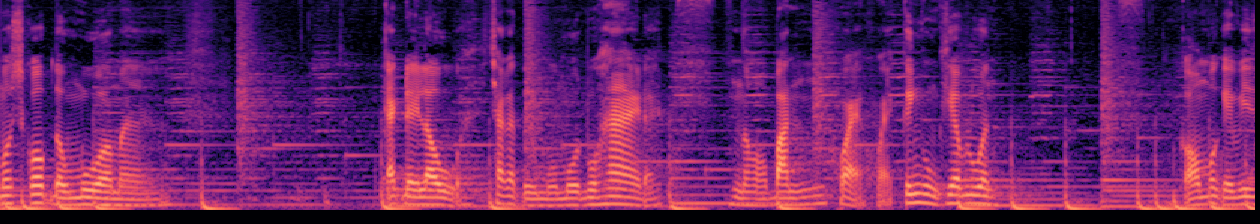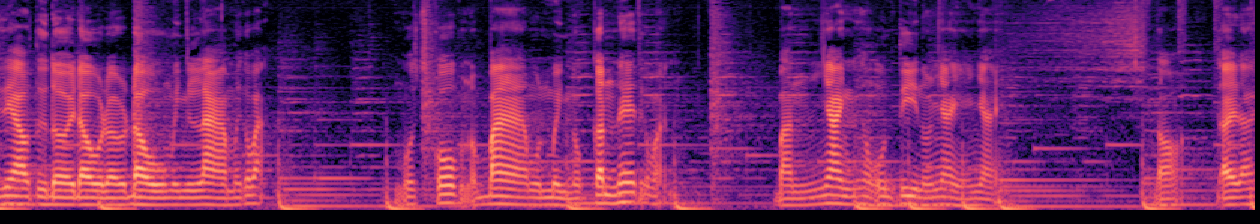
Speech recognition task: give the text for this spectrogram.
Moscow đầu mùa mà cách đây lâu chắc là từ mùa 1 mùa 2 đấy. Nó bắn khỏe khỏe, kinh khủng khiếp luôn. Có một cái video từ đời đầu đầu đầu mình làm ấy các bạn. Moscow nó ba, một mình nó cân hết các bạn. Bắn nhanh, xong ulti nó nhảy nhảy nhảy. Đó, đây đây.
